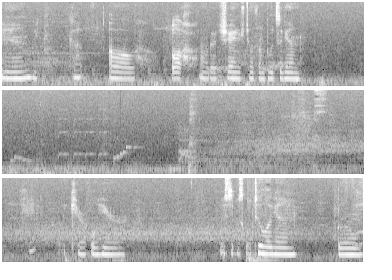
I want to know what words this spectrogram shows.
And we got. Oh. Oh, I'm gonna change to from boots again. Okay, really careful here. Let me see if it's go two again. Boom.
